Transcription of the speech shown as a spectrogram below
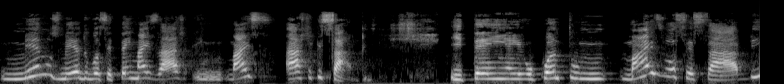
menos medo você tem, mais acha, mais acha que sabe. E tem o quanto mais você sabe,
